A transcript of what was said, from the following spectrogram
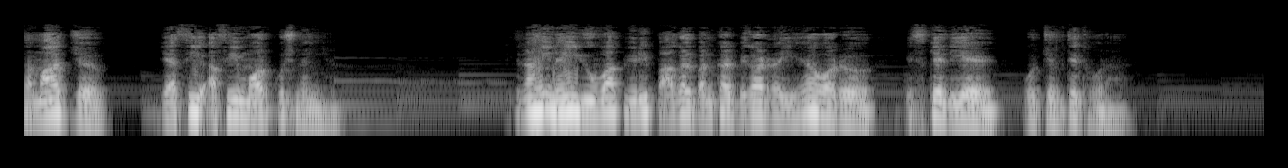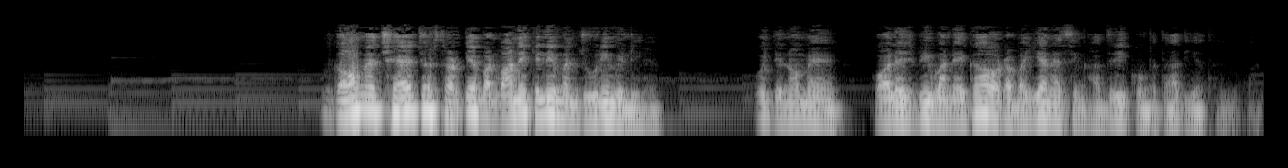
समाज जैसी अफीम और कुछ नहीं है। इतना ही नहीं, युवा पीढ़ी पागल बनकर बिगड़ रही है और इसके लिए वो चिंतित हो रहा है। उस गाँव में छह सड़कें बनवाने के लिए मंजूरी मिली है। कुछ दिनों में कॉलेज भी बनेगा और रबैया ने सिंहाद्री को बता दिया था ये बात।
